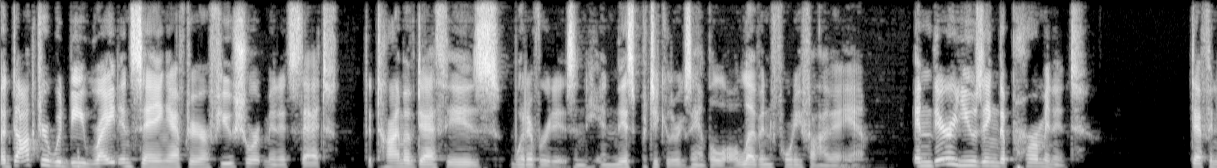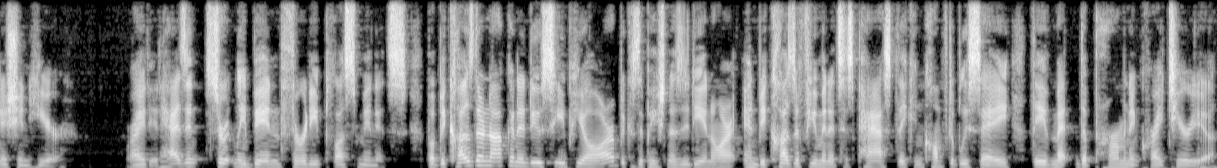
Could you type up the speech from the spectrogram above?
a doctor would be right in saying after a few short minutes that the time of death is whatever it is. And in this particular example, 11:45 a.m. And they're using the permanent definition here, right? It hasn't certainly been 30 plus minutes, but because they're not going to do CPR because the patient has a DNR and because a few minutes has passed, they can comfortably say they've met the permanent criteria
